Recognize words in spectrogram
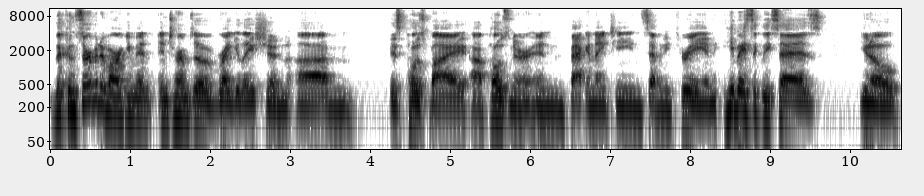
the conservative argument in terms of regulation um, is posed by uh, Posner in back in 1973, and he basically says, you know,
